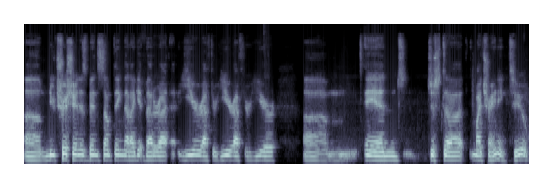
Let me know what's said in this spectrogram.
Um, nutrition has been something that I get better at year after year after year. Um, and just uh, my training too.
